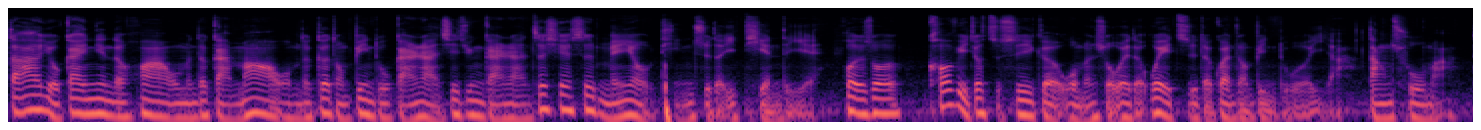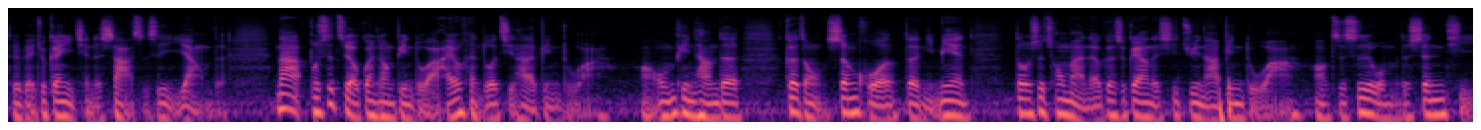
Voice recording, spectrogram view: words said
大家有概念的话，我们的感冒、我们的各种病毒感染、细菌感染，这些是没有停止的一天的耶。或者说，COVID 就只是一个我们所谓的未知的冠状病毒而已啊。当初嘛，对不对？就跟以前的 SARS 是一样的。那不是只有冠状病毒啊，还有很多其他的病毒啊。哦，我们平常的各种生活的里面。都是充满了各式各样的细菌啊、病毒啊，哦，只是我们的身体，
